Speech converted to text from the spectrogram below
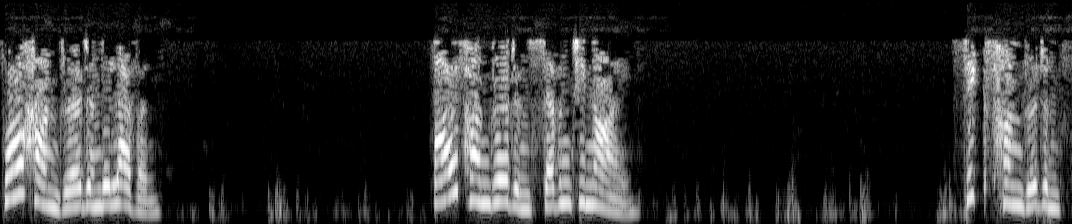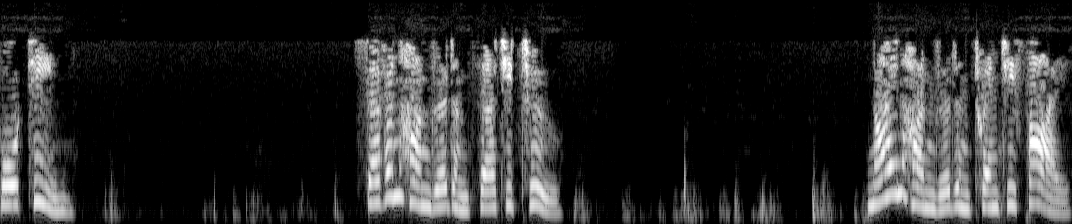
411, 579, 614, 732, 925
